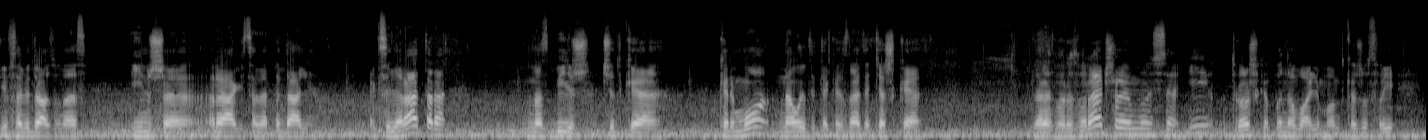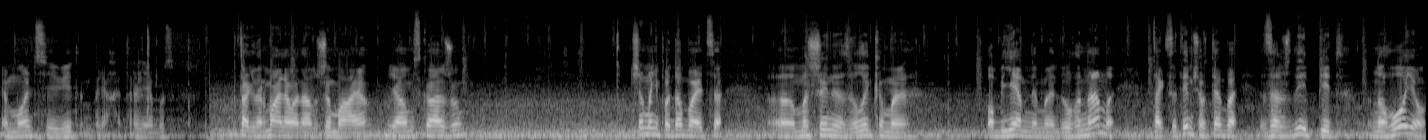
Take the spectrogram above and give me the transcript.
і все відразу у нас інша реакція на педаль акселератора. У нас більш чітке кермо, налите таке, знаєте, тяжке. Зараз ми розворачуємося і трошки понавалюємо. Вам скажу свої емоції від бляха, тролейбус. Так, нормально вона вжимає, я вам скажу. Що мені подобається е, машини з великими об'ємними двигунами, так це тим, що в тебе завжди під ногою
